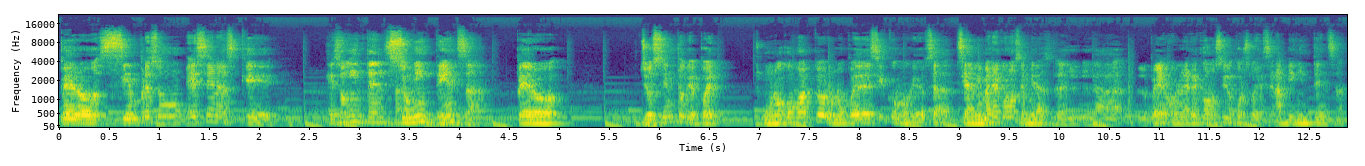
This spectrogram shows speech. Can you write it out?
pero siempre son escenas que Que son intensas. son intensas pero yo siento que pues uno como actor uno puede decir como que o sea si a mí me reconocen mira la, la, lo veo, lo he reconocido por sus escenas bien intensas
